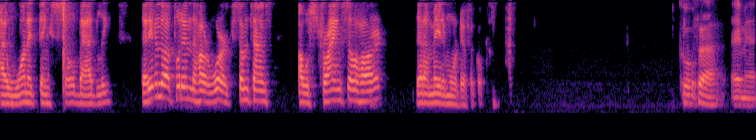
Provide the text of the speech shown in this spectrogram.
I wanted things so badly that even though I put in the hard work, sometimes I was trying so hard that I made it more difficult. Cool. It's, Hey man,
